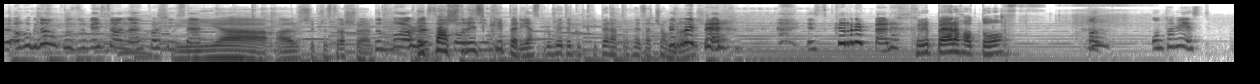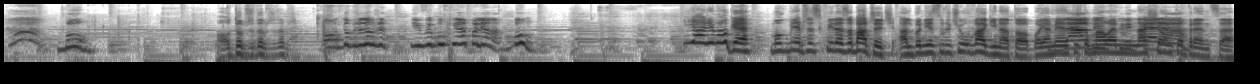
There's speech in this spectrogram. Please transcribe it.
Ej, Obok domku, z drugiej strony, kosi se. Ja, ale już się przestraszyłem. No Boże, Ej, se patrz, to kosi. jest creeper, ja spróbuję tego creepera trochę zaciągnąć. Kryper. Jest kryper. Creeper, chodź tu. On, on tam jest. Bum. O, dobrze, dobrze, dobrze. O, dobrze, dobrze. Niech wybuchnie napaliona. Bum. Ja nie mogę! Mógł mnie przez chwilę zobaczyć, albo nie zwrócił uwagi na to, bo ja miałem tylko Zabił małe creepera. nasionko w ręce.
